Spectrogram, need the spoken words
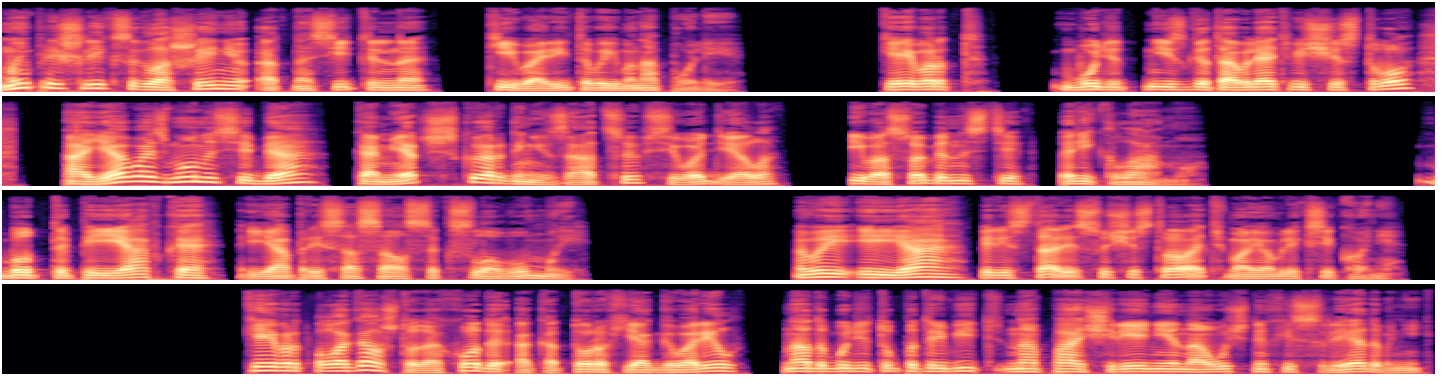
мы пришли к соглашению относительно киеваритовой монополии. Кейвард будет изготовлять вещество, а я возьму на себя коммерческую организацию всего дела и в особенности рекламу. Будто пиявка, я присосался к слову «мы». Вы и я перестали существовать в моем лексиконе. Кейворд полагал, что доходы, о которых я говорил, надо будет употребить на поощрение научных исследований,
